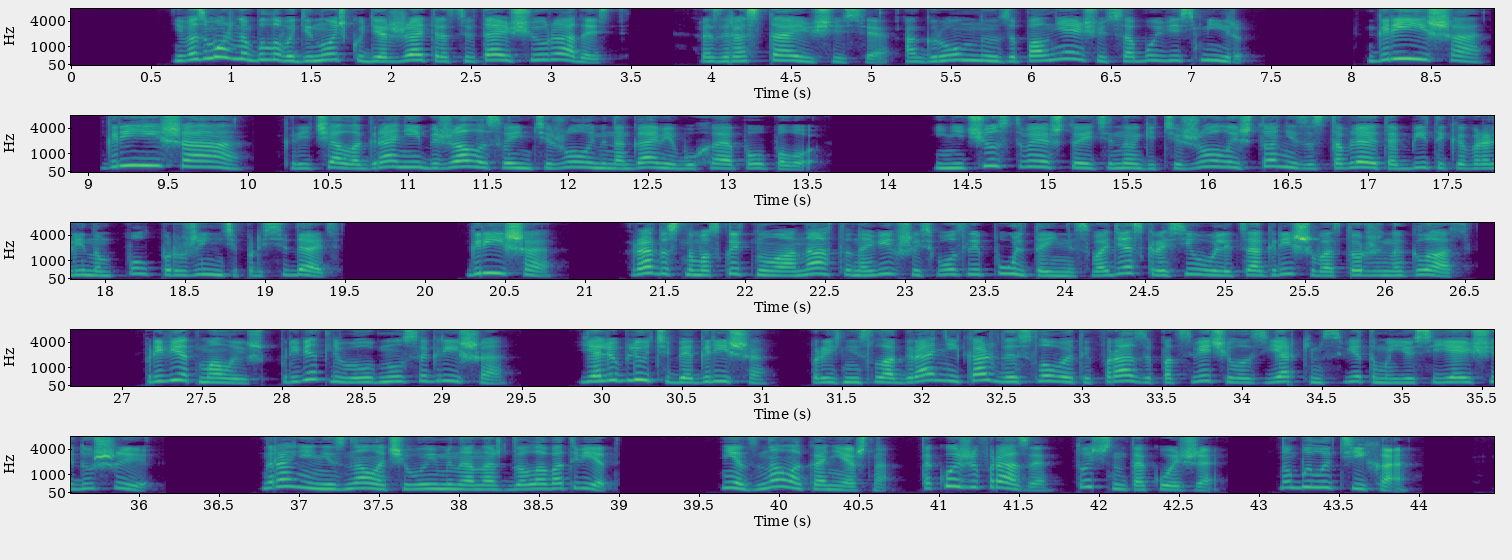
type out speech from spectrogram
Невозможно было в одиночку держать расцветающую радость разрастающуюся, огромную, заполняющую собой весь мир. «Гриша! Гриша!» — кричала Грани и бежала своими тяжелыми ногами, бухая по полу. И не чувствуя, что эти ноги тяжелые, что они заставляют обитый ковролином пол пружинить и проседать. «Гриша!» — радостно воскликнула она, остановившись возле пульта и не сводя с красивого лица Гриши восторженных глаз. «Привет, малыш!» — приветливо улыбнулся Гриша. «Я люблю тебя, Гриша!» Произнесла Грани, и каждое слово этой фразы подсвечивалось ярким светом ее сияющей души. Грани не знала, чего именно она ждала в ответ. Нет, знала, конечно, такой же фразы, точно такой же, но было тихо.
